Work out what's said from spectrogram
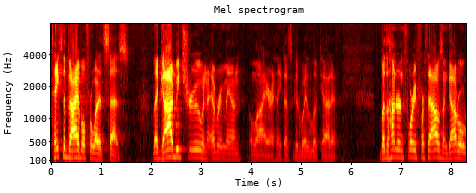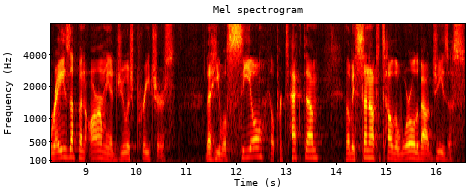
Take the Bible for what it says. Let God be true and every man a liar. I think that's a good way to look at it. But the 144,000, God will raise up an army of Jewish preachers that He will seal, He'll protect them, and they'll be sent out to tell the world about Jesus.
